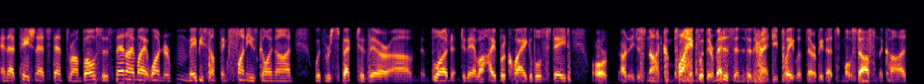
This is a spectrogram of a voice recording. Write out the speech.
and that patient had stent thrombosis, then I might wonder, hmm, maybe something funny is going on with respect to their uh, blood. Do they have a hypercoagulable state, or are they just non compliant with their medicines and their antiplatelet therapy? That's most often the cause.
